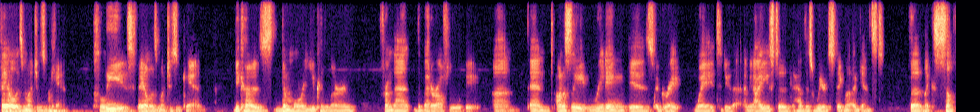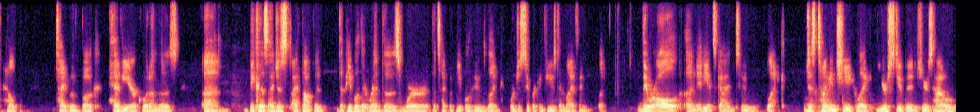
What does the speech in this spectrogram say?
fail as much as you can. Please fail as much as you can because the more you can learn from that, the better off you will be. Um, and honestly, reading is a great way to do that. I mean, I used to have this weird stigma against the like self help type of book, heavy air quote on those, um, because I just I thought that the people that read those were the type of people who like were just super confused in life and like they were all an idiot's guide to like just tongue in cheek like you're stupid here's how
